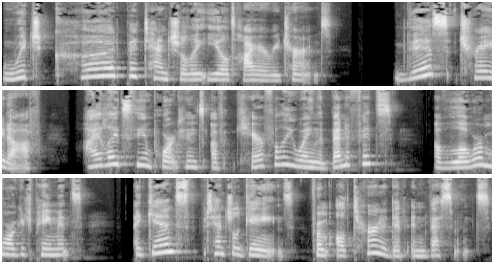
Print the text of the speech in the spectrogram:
which could potentially yield higher returns. This trade off highlights the importance of carefully weighing the benefits of lower mortgage payments against the potential gains from alternative investments.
